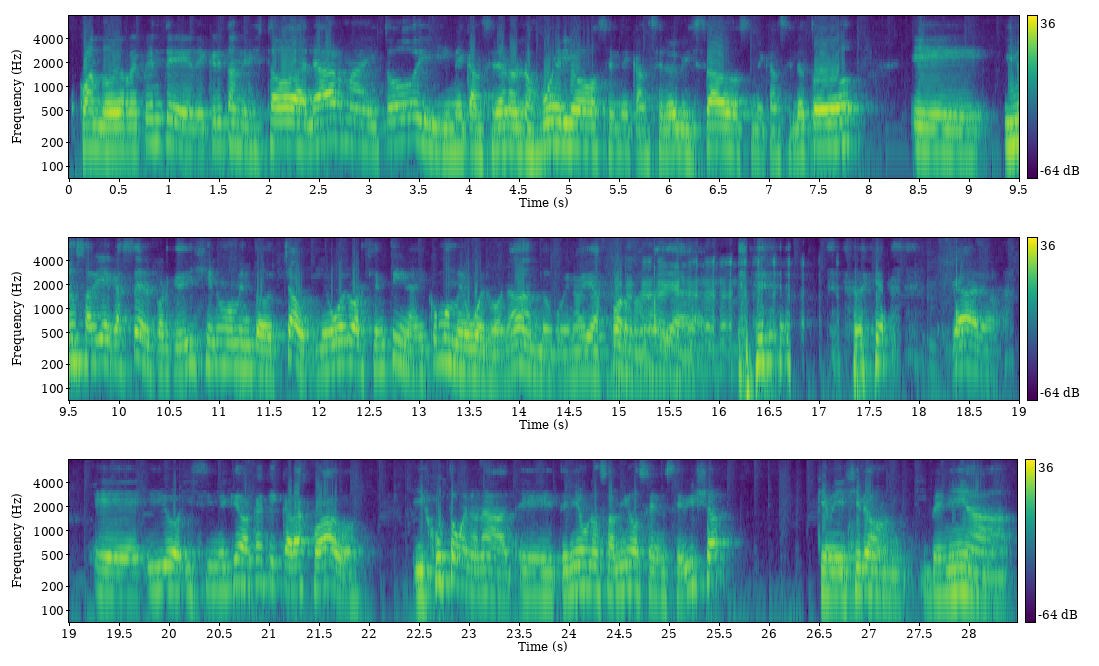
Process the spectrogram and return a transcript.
cuando de repente decretan el estado de alarma y todo, y me cancelaron los vuelos, se me canceló el visado, se me canceló todo. Eh, y no sabía qué hacer, porque dije en un momento, chau, me vuelvo a Argentina. ¿Y cómo me vuelvo? Nadando, porque no había forma, no había... claro. Eh, y digo, ¿y si me quedo acá, qué carajo hago? Y justo, bueno, nada, eh, tenía unos amigos en Sevilla que me dijeron, venía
